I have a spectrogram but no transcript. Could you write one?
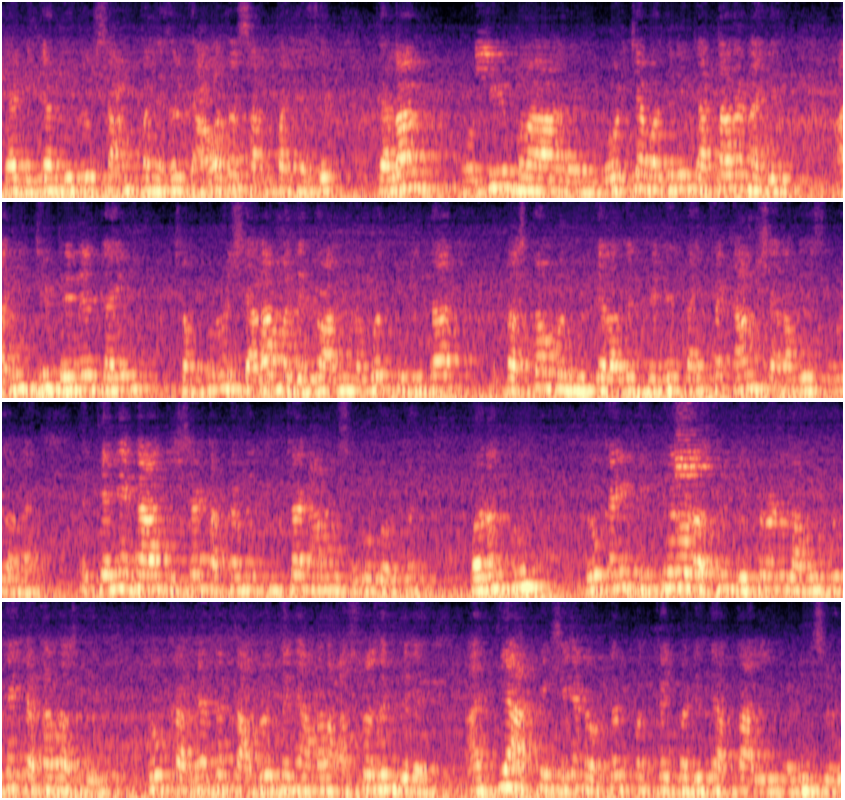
त्या ठिकाणी जो सांडपाणी असेल गावाचं सांडपाणी असेल त्याला मोठी रोडच्या बाजूने गटारं नाही आणि जी ड्रेनेज लाईन संपूर्ण शहरामध्ये जो आम्ही नव्वद कोटीचा प्रस्ताव मंजूर केला तर ड्रेनेज लाईनचं काम शहरामध्ये सुरू झालं आहे तर त्याने गाव दुसऱ्या टप्प्यामध्ये तुमचं काम सुरू करतो परंतु जो काही डी रोड असतील डी रोड लावून जो काही गटार असतील तो करण्याचं ताबडतोब त्याने आम्हाला आश्वासन दिलं आहे आणि त्या अपेक्षेने डॉक्टर पंकज पाटील जे आता आलेली नवीन सुरू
